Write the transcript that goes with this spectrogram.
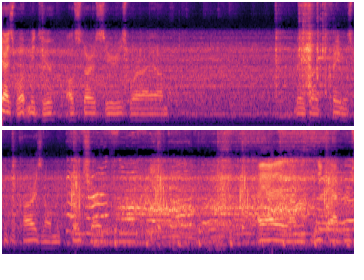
Guys want me to, I'll start a series where I um make like famous people cars and I'll make good chart. I added um kneecappers.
